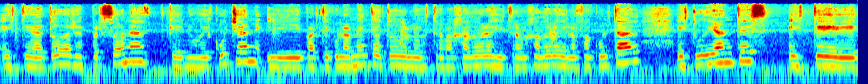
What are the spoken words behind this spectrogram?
este, a todas las personas que nos escuchan y particularmente a todos los trabajadoras y trabajadores de la facultad, estudiantes, este,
